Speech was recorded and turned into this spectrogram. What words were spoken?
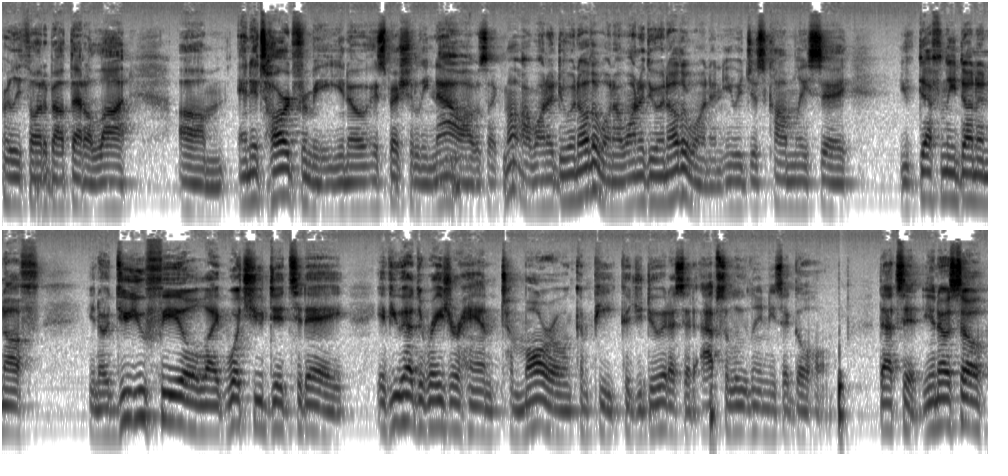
I really thought about that a lot. Um, and it's hard for me, you know, especially now. I was like, I want to do another one. I want to do another one. And he would just calmly say, You've definitely done enough. You know, do you feel like what you did today, if you had to raise your hand tomorrow and compete, could you do it? I said, Absolutely. And he said, Go home. That's it, you know, so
